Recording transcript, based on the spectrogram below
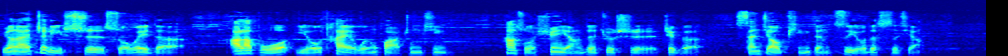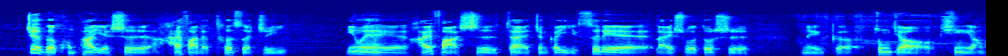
原来这里是所谓的阿拉伯犹太文化中心，它所宣扬的就是这个三教平等自由的思想。这个恐怕也是海法的特色之一，因为海法是在整个以色列来说都是那个宗教信仰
